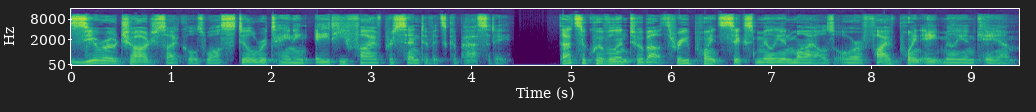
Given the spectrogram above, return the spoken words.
zero charge cycles while still retaining 85% of its capacity. That's equivalent to about 3.6 million miles or 5.8 million km.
